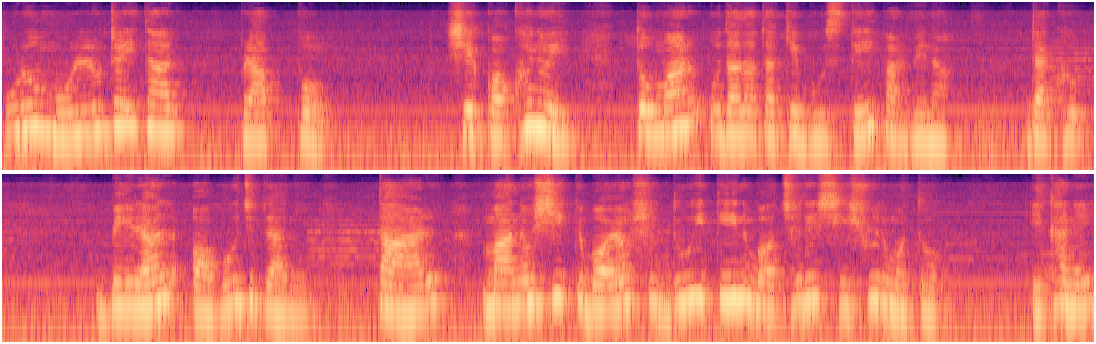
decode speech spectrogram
পুরো মূল্যটাই তার প্রাপ্য। সে কখনোই তোমার উদারতাকে বুঝতেই পারবে না। দেখো, বেড়াল অবুঝ প্রাণী। তার মানসিক বয়স দুই তিন বছরের শিশুর মতো। এখানে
